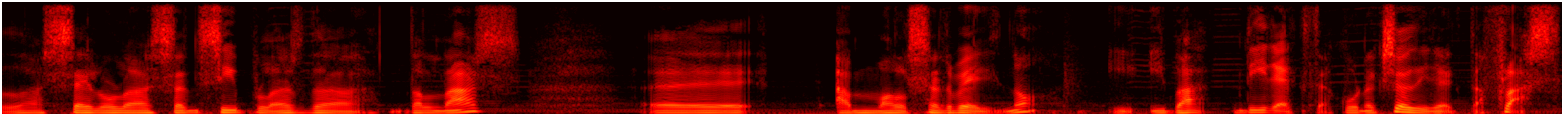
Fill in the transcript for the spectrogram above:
les cèl·lules sensibles de, del nas, eh, amb el cervell, no? I, I va directe, connexió directa, flash,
